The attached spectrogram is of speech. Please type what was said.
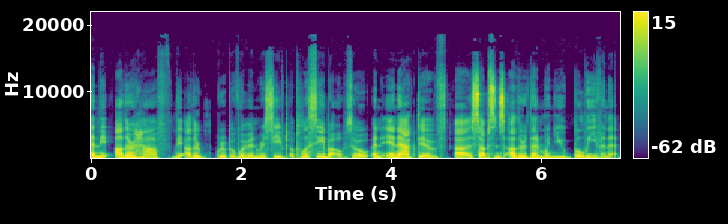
and the other half, the other group of women, received a placebo, so an inactive uh, substance other than when you believe in it.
